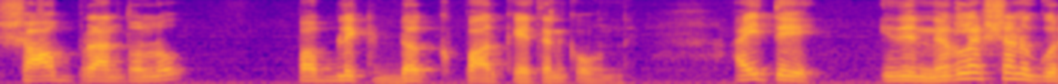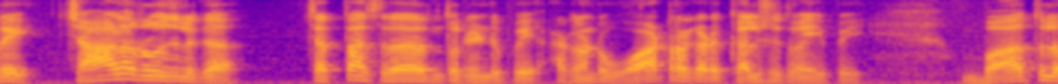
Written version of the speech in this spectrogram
షాబ్ ప్రాంతంలో పబ్లిక్ డక్ పార్క్ అయితే కనుక ఉంది. అయితే ఇది నిర్లక్ష్యానికి గురై చాలా రోజులుగా చెత్తా చెదారంతో నిండిపోయి అక్కడ వాటర్ కూడా కలుషితం అయిపోయి బాతుల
